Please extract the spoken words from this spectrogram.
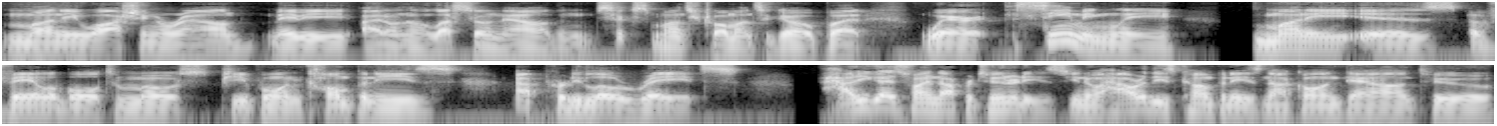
money washing around, maybe, I don't know, less so now than six months or 12 months ago, but where seemingly money is available to most people and companies at pretty low rates. How do you guys find opportunities? You know, how are these companies not going down to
